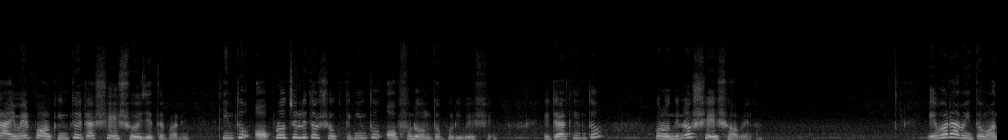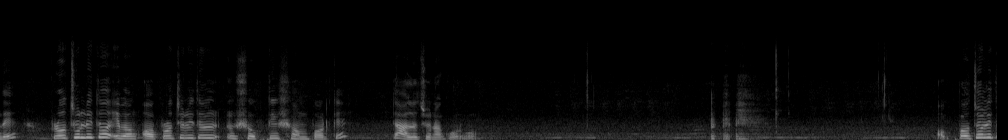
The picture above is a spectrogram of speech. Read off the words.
টাইমের পর কিন্তু এটা শেষ হয়ে যেতে পারে। কিন্তু অপ্রচলিত শক্তি কিন্তু অফুরন্ত পরিবেশে। এটা কিন্তু কোনোদিনও শেষ হবে না। এবার আমি তোমাদের প্রচলিত এবং অপ্রচলিত শক্তির সম্পর্কে একটা আলোচনা করব। প্রচলিত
